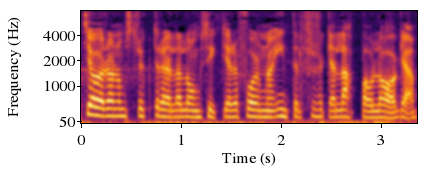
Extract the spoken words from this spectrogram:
Att göra de strukturella långsiktiga reformerna och inte försöka lappa och laga.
